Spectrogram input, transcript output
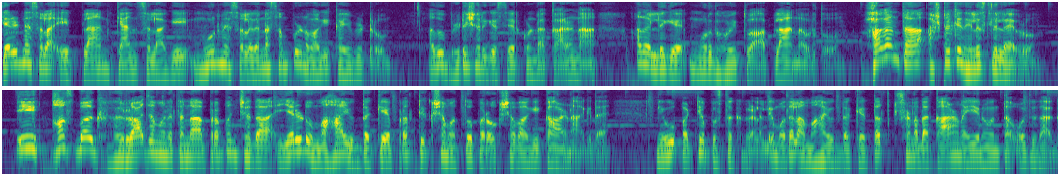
ಎರಡನೇ ಸಲ ಈ ಪ್ಲಾನ್ ಕ್ಯಾನ್ಸಲ್ ಆಗಿ ಮೂರನೇ ಸಲ ಇದನ್ನು ಸಂಪೂರ್ಣವಾಗಿ ಕೈಬಿಟ್ರು ಅದು ಬ್ರಿಟಿಷರಿಗೆ ಸೇರ್ಕೊಂಡ ಕಾರಣ ಅದಲ್ಲಿಗೆ ಮುರಿದು ಹೋಯಿತು ಆ ಪ್ಲಾನ್ ಅವ್ರದ್ದು. ಹಾಗಂತ ಅಷ್ಟಕ್ಕೆ ನಿಲ್ಲಿಸಲಿಲ್ಲ ಇವರು. ಈ ಹಾಫ್ಬರ್ಗ್ ರಾಜಮನೆತನ ಪ್ರಪಂಚದ ಎರಡು ಮಹಾಯುದ್ಧಕ್ಕೆ ಪ್ರತ್ಯಕ್ಷ ಮತ್ತು ಪರೋಕ್ಷವಾಗಿ ಕಾರಣ ಆಗಿದೆ. ನೀವು ಪಠ್ಯಪುಸ್ತಕಗಳಲ್ಲಿ ಮೊದಲ ಮಹಾಯುದ್ಧಕ್ಕೆ ತತ್ಕ್ಷಣದ ಕಾರಣ ಏನು ಅಂತ ಓದಿದಾಗ,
